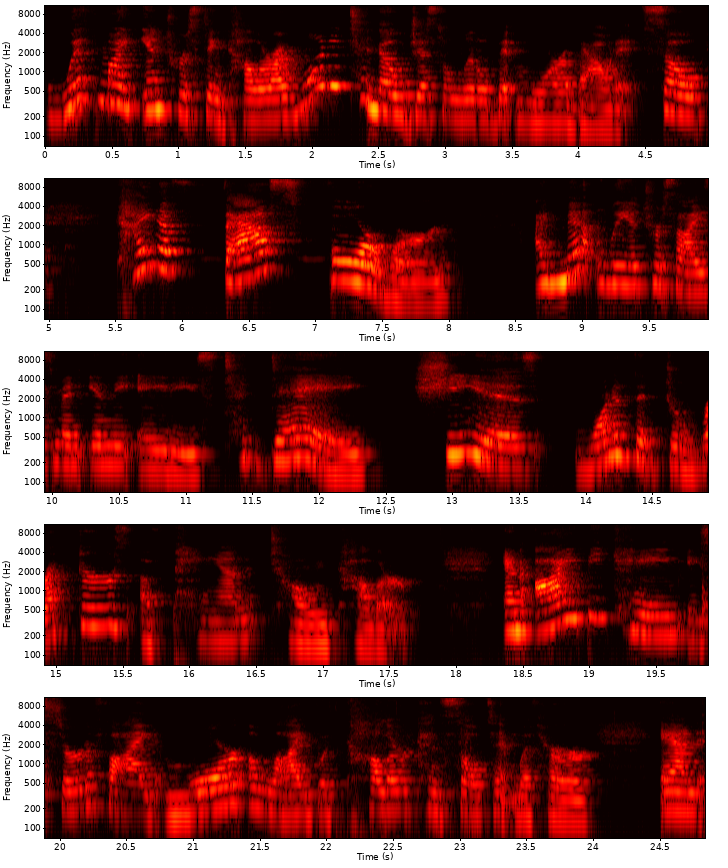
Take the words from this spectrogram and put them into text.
with my interest in color, I wanted to know just a little bit more about it. So kind of fast forward, I met Leatrice Eiseman in the 80s. Today, she is one of the directors of Pantone Color. And I became a certified More Alive with Color consultant with her. And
